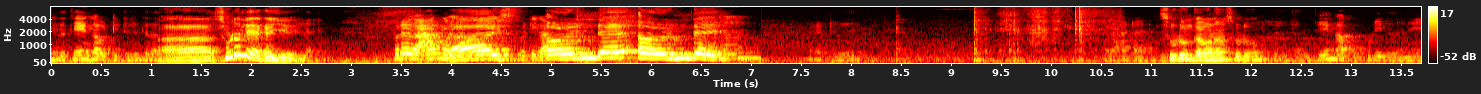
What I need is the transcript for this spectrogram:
இந்த தேங்காய் விட்டுட்டு இருக்கிறது? சுடலையா கை இல்லை. பிறகு ஆறு சுடும் கவனம் சுடும். தேங்காய் பூ புளியுது தானே?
